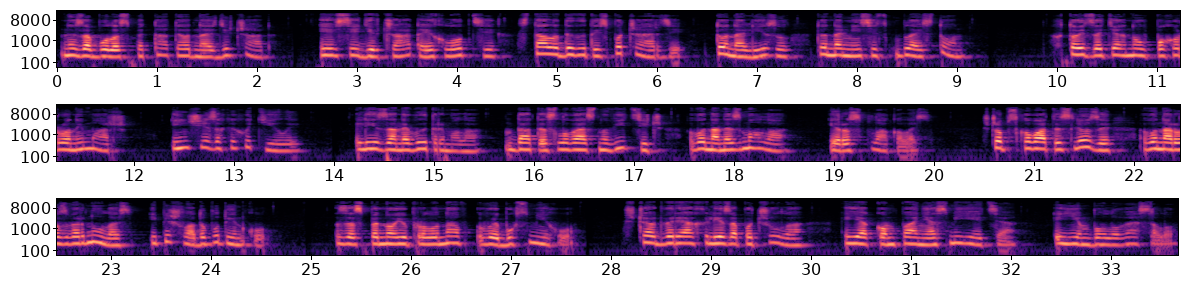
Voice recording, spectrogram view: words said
не забула спитати одна з дівчат. І всі дівчата і хлопці стали дивитись по черзі то на Лізу, то на місіс Блейстон. Хтось затягнув похоронний марш, інші захихотіли. Ліза не витримала, дати словесну відсіч вона не змогла і розплакалась. Щоб сховати сльози, вона розвернулась і пішла до будинку. За спиною пролунав вибух сміху. Ще в дверях Ліза почула, як компанія сміється, їм було весело.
